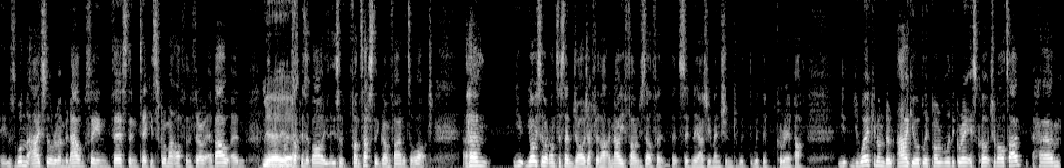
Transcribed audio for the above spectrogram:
it was one that I still remember now. Seeing Thurston take his scrum hat off and throw it about, and Yeah, and yeah. dropping the ball. It's, a fantastic grand final to watch. Um, you you obviously went on to St George after that, and now you found yourself at, at Sydney, as you mentioned, with with the career path. You, you're working under arguably probably the greatest coach of all time. Um,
